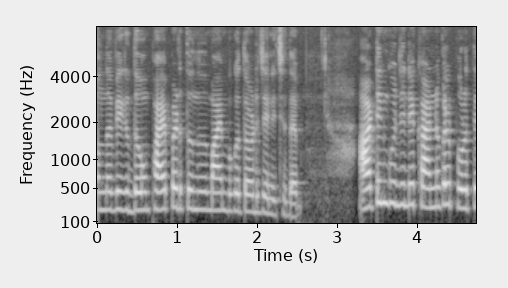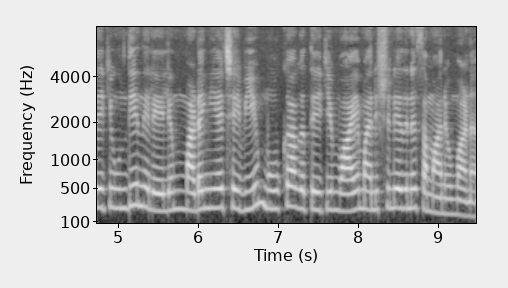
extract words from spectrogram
ഒന്ന് വികൃതവും ഭയപ്പെടുത്തുന്നതുമായ മുഖത്തോട് ജനിച്ചത്. ആട്ടിൻകുഞ്ഞിന്റെ കണ്ണുകൾ പുറത്തേക്ക് ഉന്തിയ നിലയിലും മടങ്ങിയ ചെവിയും മൂക്കകത്തേക്കും വായ മനുഷ്യന്റേതിന് സമാനവുമാണ്.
